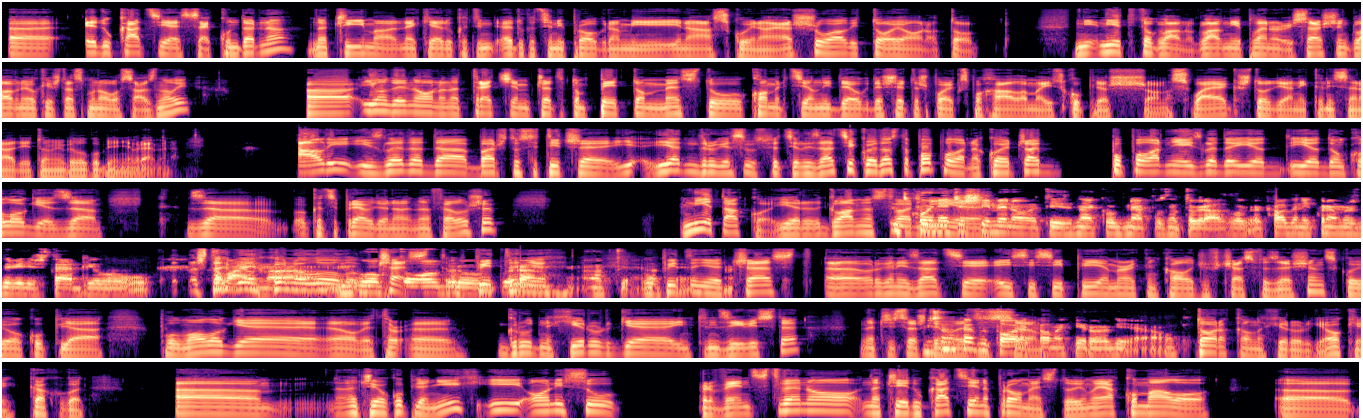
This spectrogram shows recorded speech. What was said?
E, edukacija je sekundarna, znači ima neki edukacijni program i, i na ASKU i na Ashu, ali to je ono, to nije, nije ti to glavno. Glavni je plenary session, glavno je ok šta smo novo saznali. Uh, I onda je na ono na trećem, četvrtom, petom mestu komercijalni deo gde šetaš po ekspo halama i skupljaš ono swag, što ja nikad nisam radio, i to mi je bilo gubljenje vremena. Ali izgleda da, bar što se tiče jedne druge subspecializacije, koja je dosta popularna, koja je čak popularnije izgleda i od, i od onkologije za, za kad se prijavljaju na, na fellowship, uh, Nije tako, jer glavna stvar Koju nije... Koju nećeš imenovati iz nekog nepoznatog razloga, kao da niko ne može da vidi šta je bilo u... Šta je bilo u Honolulu, u Chest, u pitanje, okay, u pitanje Chest, uh, e, organizacije ACCP, American College of Chest Physicians, koji okuplja pulmologe, e, ove, uh, grudne hirurge, intenziviste, znači sve što Mislim ima veze sa... Mislim da kažu torakalna hirurgija. Okay. Torakalna hirurgija, ok, kako god. Uh, znači okuplja njih i oni su prvenstveno, znači edukacija je na prvom mestu, ima jako malo uh,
